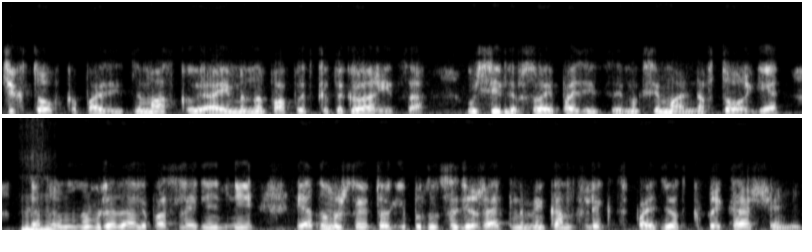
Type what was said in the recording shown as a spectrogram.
диктовка позиции Москвы, а именно попытка договориться, усилив свои позиции максимально в торге, угу. который мы наблюдали последние дни. Я думаю, что итоги будут содержательными, и конфликт пойдет к прекращению.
